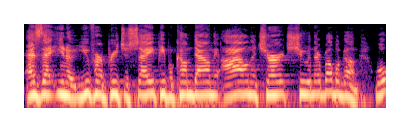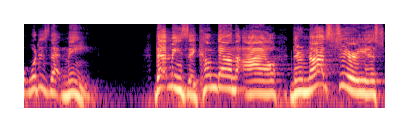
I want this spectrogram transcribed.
As that, you know, you've heard preachers say, people come down the aisle in the church chewing their bubble gum. Well, what does that mean? That means they come down the aisle, they're not serious,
